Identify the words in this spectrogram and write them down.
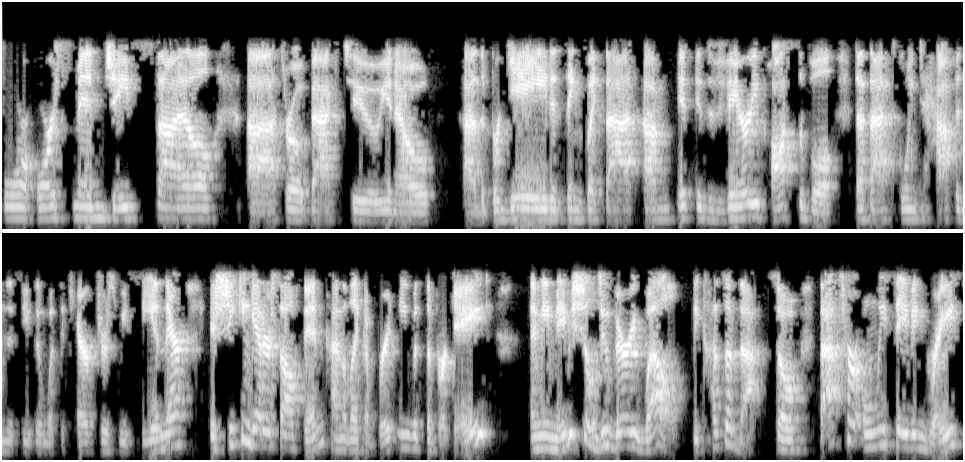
Four Horsemen, Jace style. Uh, throw it back to you know uh, the brigade and things like that. Um, it, it's very possible that that's going to happen this season with the characters we see in there. If she can get herself in, kind of like a Britney with the brigade, I mean, maybe she'll do very well because of that. So that's her only saving grace.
